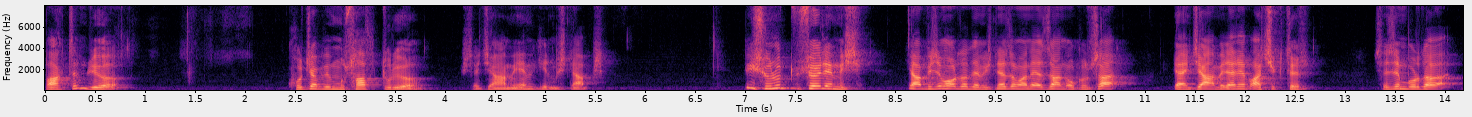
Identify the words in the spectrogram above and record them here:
baktım diyor koca bir musaf duruyor. İşte camiye mi girmiş ne yapmış? Bir şunu söylemiş. Ya bizim orada demiş ne zaman ezan okunsa yani camiler hep açıktır. Sizin burada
